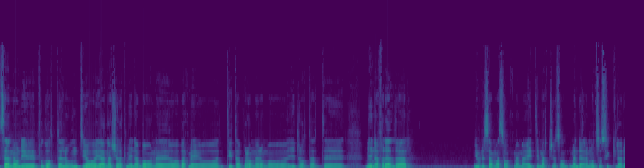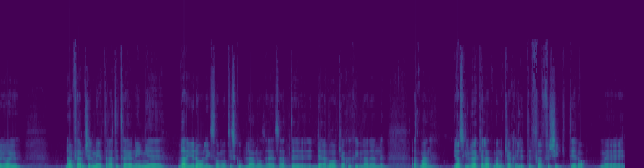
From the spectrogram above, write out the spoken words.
Sen om det är på gott eller ont. Jag har gärna kört mina barn eh, och varit med och tittat på dem när de har idrottat. Eh, mina föräldrar gjorde samma sak med mig till matcher och sånt. Men däremot så cyklade jag ju de fem kilometerna till träning eh, varje dag liksom och till skolan och så, så att där var kanske skillnaden att man Jag skulle vilja kalla att man kanske är lite för försiktig idag med,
